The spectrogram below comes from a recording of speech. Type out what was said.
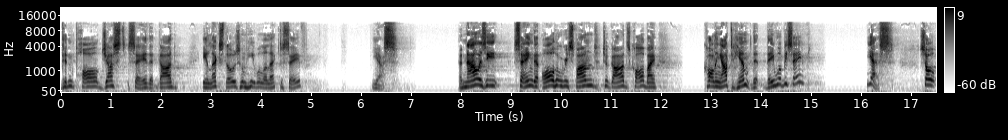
Didn't Paul just say that God elects those whom he will elect to save? Yes. And now is he saying that all who respond to God's call by calling out to him that they will be saved? Yes. So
